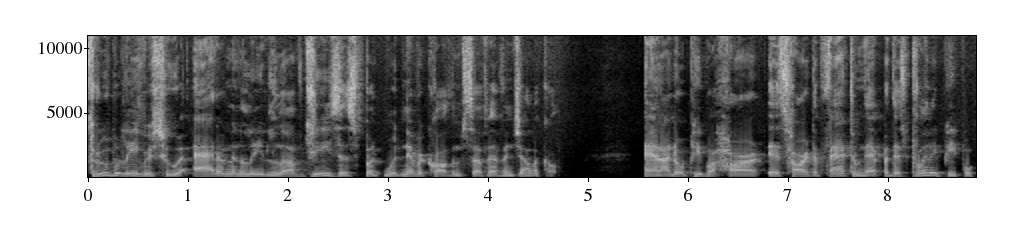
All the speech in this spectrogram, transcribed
through believers who adamantly loved Jesus but would never call themselves evangelical. And I know people hard it's hard to phantom that, but there's plenty of people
